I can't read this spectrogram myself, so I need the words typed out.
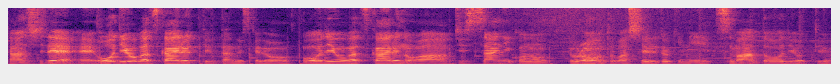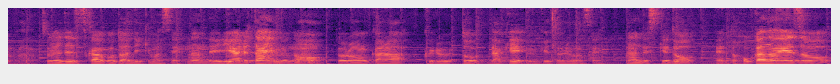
端子で、えー、オーディオが使えるって言ったんですけど、オーディオが使えるのは、実際にこのドローンを飛ばしている時に、スマートオーディオっていうのかな。それで使うことはできません。なんで、リアルタイムのドローンから来る音だけ受け取れません。なんですけど、えっ、ー、と、他の映像、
